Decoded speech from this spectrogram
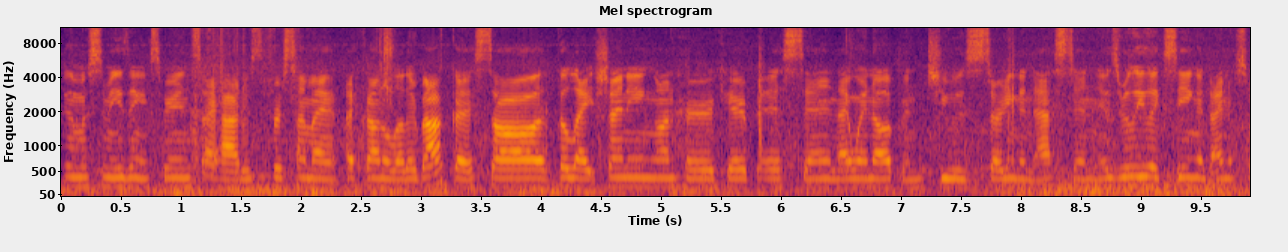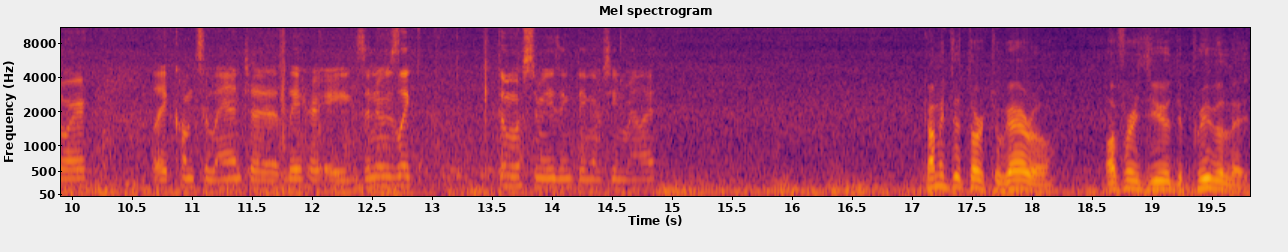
The most amazing experience I had was the first time I, I found a leatherback. I saw the light shining on her carapace and I went up and she was starting to nest and it was really like seeing a dinosaur like come to land to lay her eggs and it was like the most amazing thing I've seen in my life. Coming to Tortuguero offers you the privilege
